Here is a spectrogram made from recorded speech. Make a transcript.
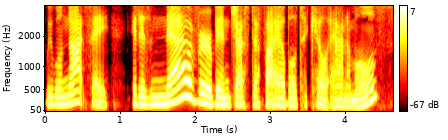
we will not say it has never been justifiable to kill animals.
